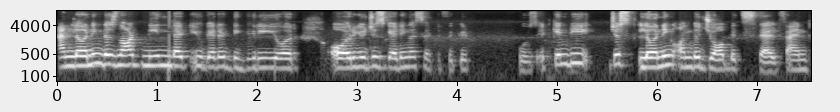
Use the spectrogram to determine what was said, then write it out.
And learning does not mean that you get a degree or or you're just getting a certificate it can be just learning on the job itself and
